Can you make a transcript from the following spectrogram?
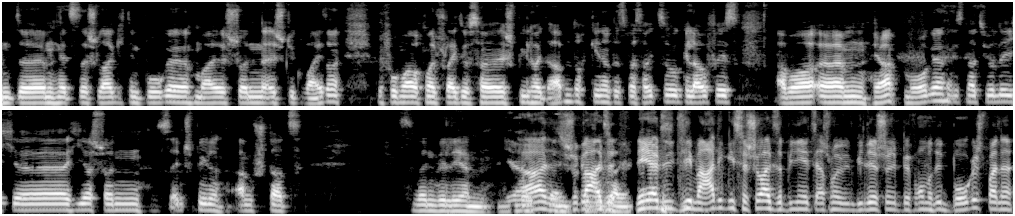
Und äh, jetzt äh, schlage ich den Bogen mal schon ein Stück weiter, bevor wir auch mal vielleicht das Spiel heute Abend noch gehen und das, was heute so gelaufen ist. Aber ähm, ja, morgen ist natürlich äh, hier schon das Endspiel am Start. Sven William. Ja, das ist schon klar. Also, nee, also die Thematik ist ja schon, also bin ich jetzt erstmal, will ja schon, bevor wir den Bogen spannen,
